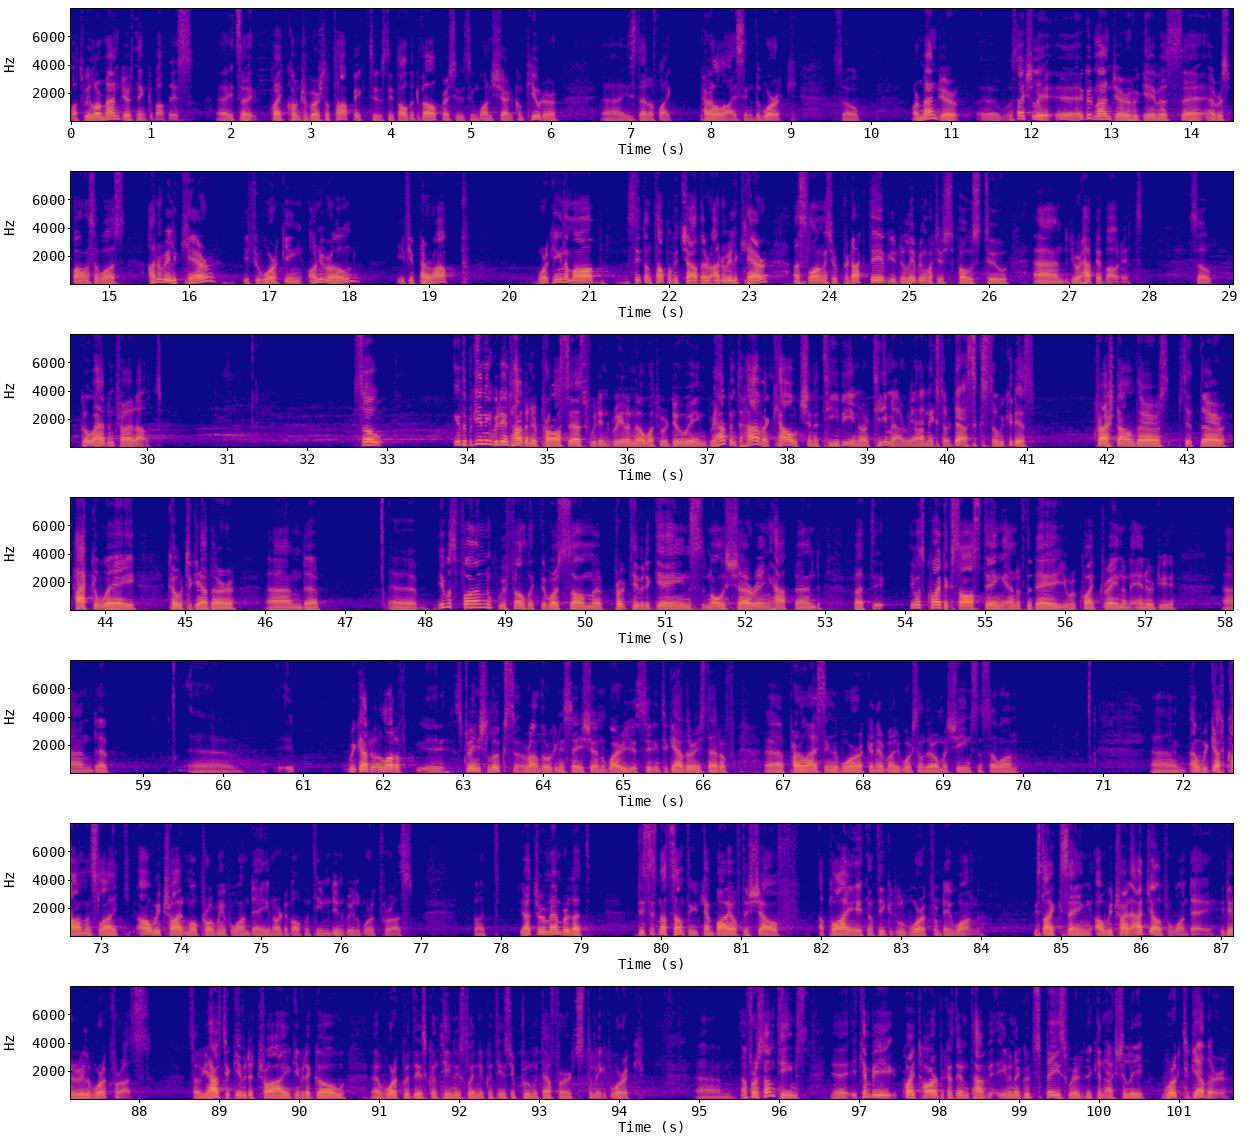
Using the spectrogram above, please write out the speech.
what will our manager think about this? Uh, it's a quite controversial topic to sit all the developers using one shared computer uh, instead of like parallelizing the work. So our manager uh, was actually a good manager who gave us a response that was, I don't really care if you're working on your own, if you pair up, working in a mob, sit on top of each other, I don't really care, as long as you're productive, you're delivering what you're supposed to, and you're happy about it. So go ahead and try it out. So in the beginning, we didn't have any process. We didn't really know what we were doing. We happened to have a couch and a TV in our team area next to our desks, so we could just crash down there, sit there, hack away, code together, and uh, uh, it was fun. We felt like there were some uh, productivity gains, knowledge sharing happened, but it, it, was quite exhausting. End of the day, you were quite drained on energy, and uh, um, it, we got a lot of uh, strange looks around the organization. Why are you sitting together instead of uh, paralyzing the work and everybody works on their own machines and so on? Um, and we got comments like, oh, we tried mob programming for one day in our development team. It didn't really work for us. But you have to remember that this is not something you can buy off the shelf, apply it, and think it will work from day one. It's like saying, oh, we tried Agile for one day. It didn't really work for us. So you have to give it a try, give it a go, uh, work with this continuously in your continuous improvement efforts to make it work. Um, and for some teams, uh, it can be quite hard because they don't have even a good space where they can actually work together.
